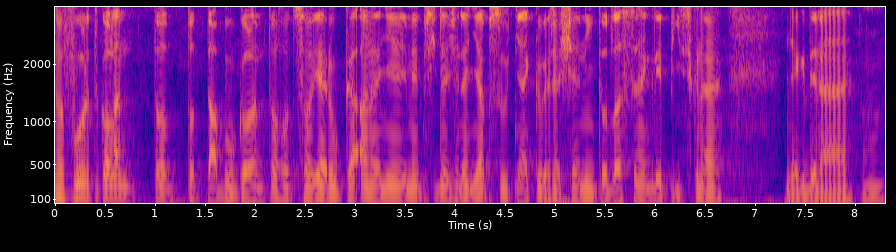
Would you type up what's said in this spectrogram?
No furt kolem to, to tabu kolem toho, co je ruka a není, mi přijde, že není absolutně jako vyřešený. Tohle se někdy pískne někdy ne. Hmm.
